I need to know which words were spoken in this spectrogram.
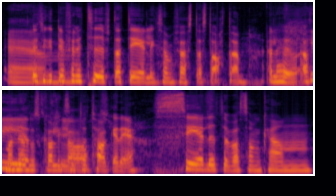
Jag tycker Ehm, definitivt att det är liksom första starten. Eller hur? Att man ändå ska liksom ta tag i det. Se lite vad som kan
